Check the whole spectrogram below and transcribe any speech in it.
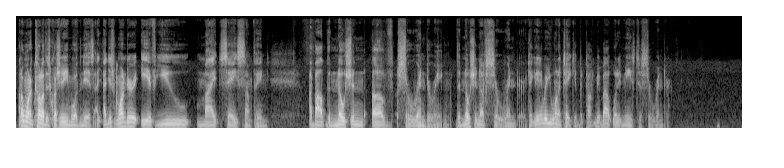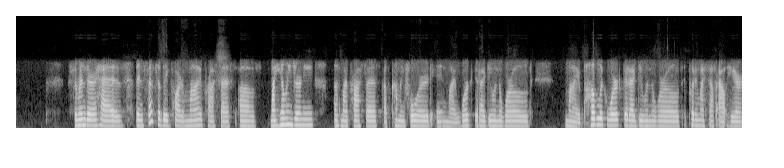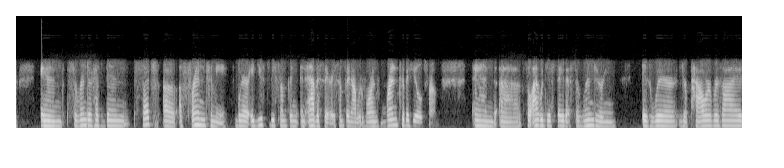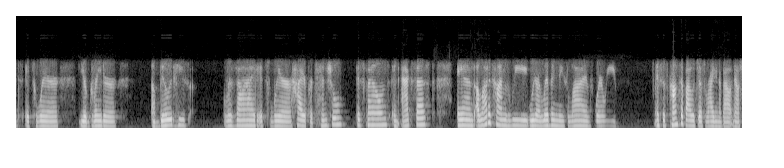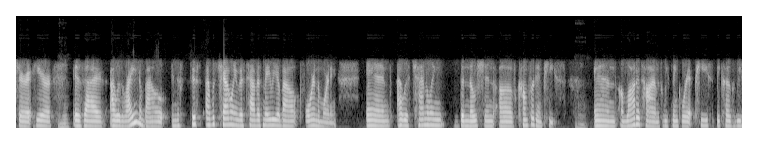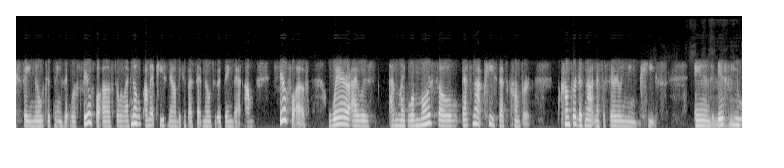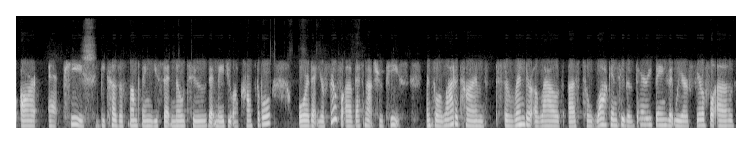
I don't want to color this question any more than this. I, I just wonder if you might say something about the notion of surrendering, the notion of surrender. Take it anywhere you want to take it, but talk to me about what it means to surrender. Surrender has been such a big part of my process of my healing journey, of my process of coming forward in my work that I do in the world, my public work that I do in the world, putting myself out here. And surrender has been such a, a friend to me where it used to be something, an adversary, something I would run, run to the hills from. And uh, so I would just say that surrendering is where your power resides. It's where your greater abilities reside. It's where higher potential is found and accessed. And a lot of times we, we are living these lives where we it's this concept I was just writing about, and I'll share it here. Mm-hmm. Is I I was writing about, and this just I was channeling this Tavis maybe about four in the morning, and I was channeling the notion of comfort and peace. And a lot of times we think we're at peace because we say no to things that we're fearful of. So we're like, nope, I'm at peace now because I said no to the thing that I'm fearful of. Where I was, I'm like, well, more so, that's not peace, that's comfort. Comfort does not necessarily mean peace. And mm-hmm. if you are at peace because of something you said no to that made you uncomfortable or that you're fearful of, that's not true peace. And so a lot of times surrender allows us to walk into the very things that we are fearful of,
